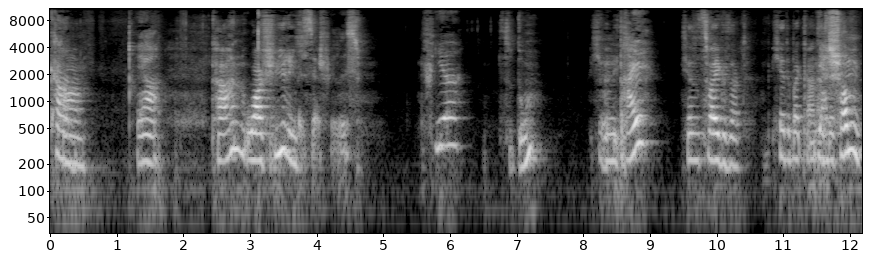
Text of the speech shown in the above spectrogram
Kahn. Ja, Kahn war schwierig. ist sehr schwierig. Vier, du dumm? Ich, ich, drei? ich hätte zwei gesagt. Ich hätte bei Kahn Ja, schon.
